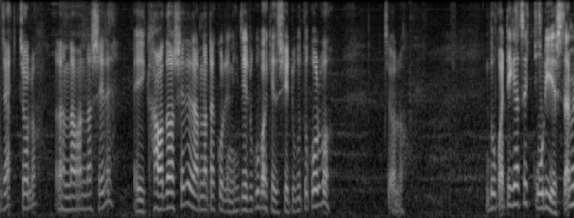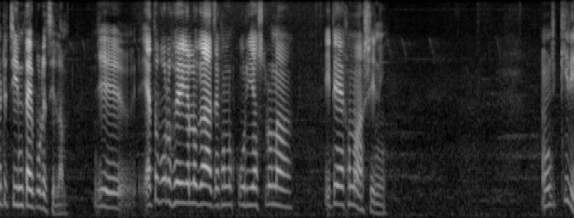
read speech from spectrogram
যাক, চলো রান্না বান্না সেরে এই খাওয়া দাওয়া সেরে রান্নাটা করে নিই। যেটুকু বাকি আছে সেটুকু তো করব। চলো। দুপাটি গাছে কড়ি এসছে। আমি একটু চিন্তায় পড়েছিলাম যে এত বড় হয়ে গেল গাছ এখনও কড়ি আসলো না। এটা এখনও আসেনি। আমি কী রে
